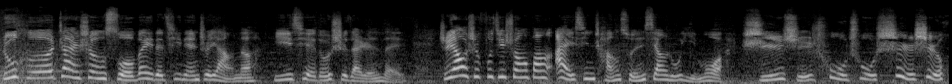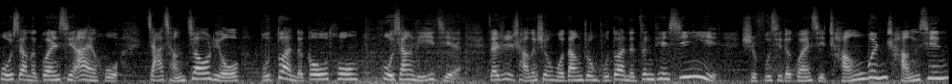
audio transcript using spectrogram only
如何战胜所谓的七年之痒呢？一切都事在人为。只要是夫妻双方爱心长存、相濡以沫，时时处处事事互相的关心爱护，加强交流，不断的沟通，互相理解，在日常的生活当中不断的增添新意，使夫妻的关系常温常新，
